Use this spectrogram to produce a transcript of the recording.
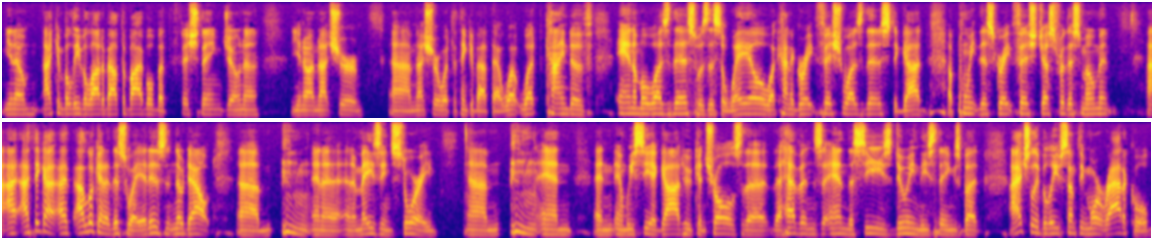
you know, I can believe a lot about the Bible, but the fish thing, Jonah, you know, I'm not sure. Uh, I'm not sure what to think about that. What what kind of animal was this? Was this a whale? What kind of great fish was this? Did God appoint this great fish just for this moment? I, I think I, I, look at it this way. It is no doubt um, an, a, an amazing story. Um, and and and we see a God who controls the the heavens and the seas doing these things. But I actually believe something more radical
